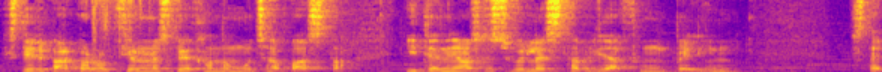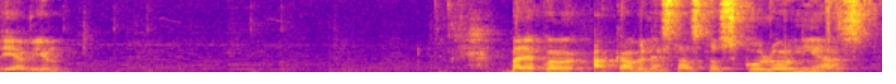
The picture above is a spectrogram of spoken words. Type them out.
Extirpar corrupción me estoy dejando mucha pasta. Y tendríamos que subir la estabilidad un pelín. Estaría bien. Vale, cuando acaben estas dos colonias,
